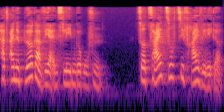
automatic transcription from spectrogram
hat eine Bürgerwehr ins Leben gerufen. Zurzeit sucht sie Freiwillige.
